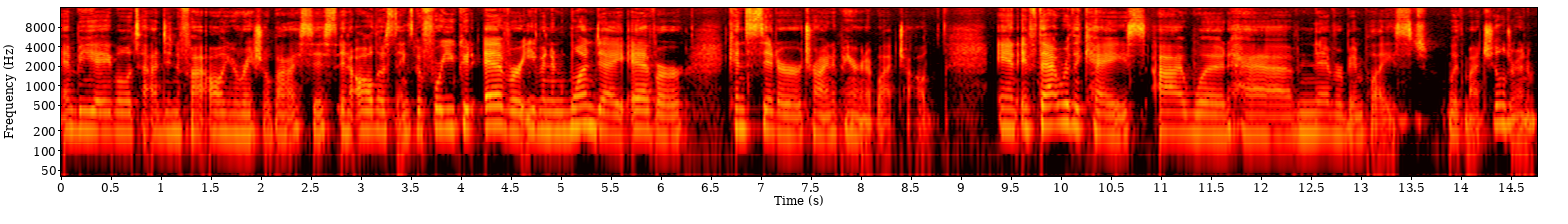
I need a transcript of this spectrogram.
and be able to identify all your racial biases and all those things before you could ever, even in one day, ever consider trying to parent a black child. And if that were the case, I would have never been placed with my children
